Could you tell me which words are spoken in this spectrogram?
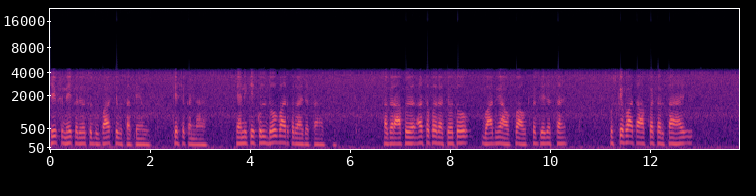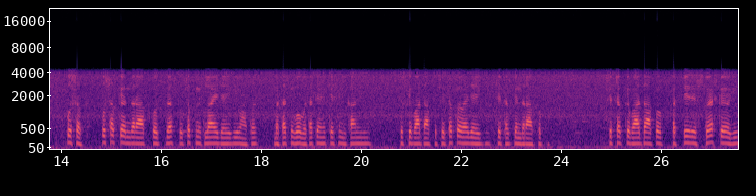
ठीक से नहीं करे हो तो दोबारा से बताते हैं कैसे करना है। यानी कि कुल दो बार करवाया जाता है आपको। अगर आप असफल रहते हो तो बाद में आपको आउट कर दिया जाता है। उसके बाद आपका चलता है। पुशअप पुशअप के अंदर आपको दस पुशअप निकलवाई जाएगी वहाँ पर। बताते, वो बताते हैं कैसे निकालनी है। उसके बाद आपको सेटअप करवाई जाएगी। सेटअप के अंदर आपको, सेटअप के बाद आपको पच्चीस स्क्वायर्स करेगी।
